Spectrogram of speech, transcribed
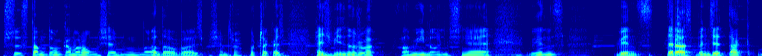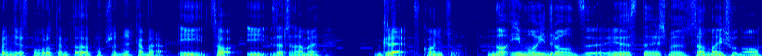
przy tamtą kamerą musiałem naładować, musiałem trochę poczekać, chęć mi zdążyła kurwa minąć, nie? Więc, więc teraz będzie tak, będzie z powrotem ta poprzednia kamera. I co? I zaczynamy grę w końcu. No i moi drodzy, jesteśmy w San Majszuno.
